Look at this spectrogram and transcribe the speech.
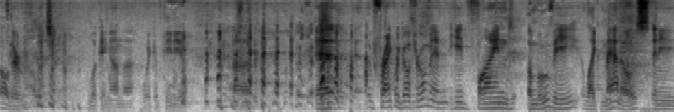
Oh, they're looking on the Wikipedia. Uh, and, Frank would go through them and he'd find a movie like Manos and he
